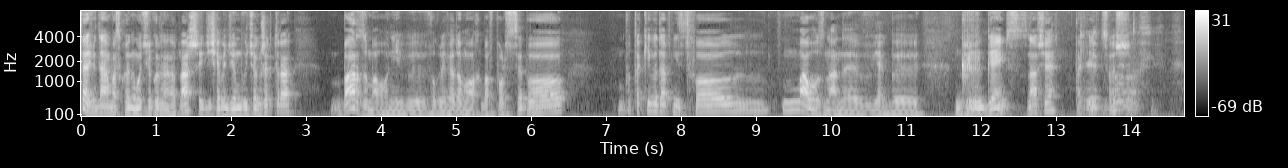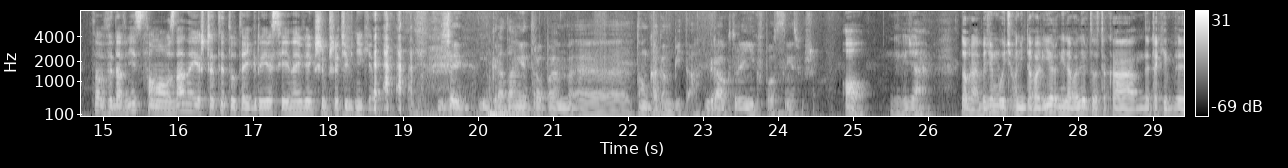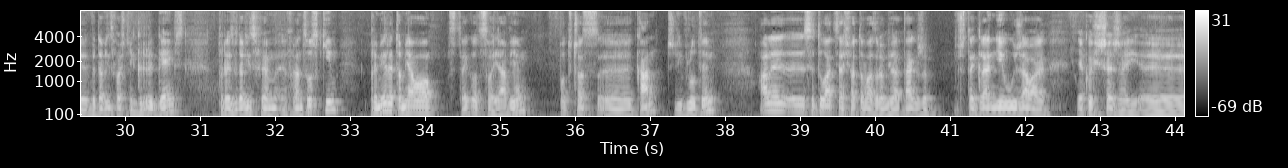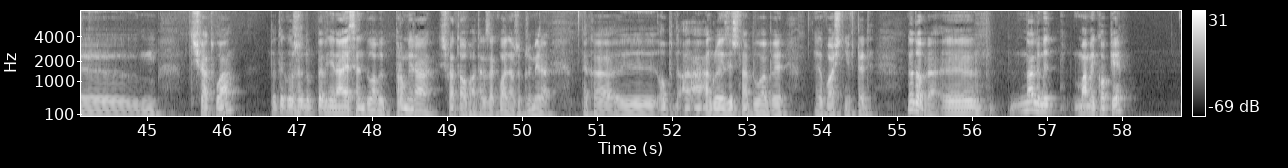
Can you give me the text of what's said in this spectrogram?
Cześć, witam Was w kolejnym odcinku na planszy. Dzisiaj będziemy mówić o grze, która bardzo mało o niej w ogóle wiadomo chyba w Polsce, bo, bo takie wydawnictwo mało znane, jakby Gr Games, zna się? Takie coś? No, to wydawnictwo mało znane, jeszcze tytuł tej gry jest jej największym przeciwnikiem. Dzisiaj gradanie tropem e, Tonka Gambita. Gra, o której nikt w Polsce nie słyszał. O, nie wiedziałem. Dobra, będziemy mówić o Nidavalier. Nidavalier to jest taka, takie y, wydawnictwo właśnie Gry Games, które jest wydawnictwem francuskim. Premierę to miało, z tego co ja wiem, podczas y, Cannes, czyli w lutym, ale y, sytuacja światowa zrobiła tak, że, że ta gra nie ujrzała jakoś szerzej yy, światła, dlatego że no, pewnie na SN byłaby premiera światowa, tak zakładam, że premiera taka yy, anglojęzyczna byłaby właśnie wtedy. No dobra, yy, no ale my mamy kopię,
